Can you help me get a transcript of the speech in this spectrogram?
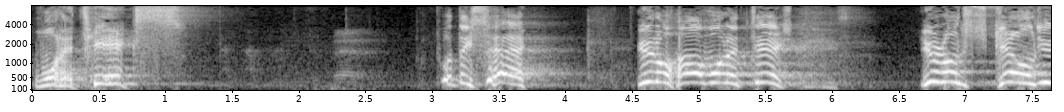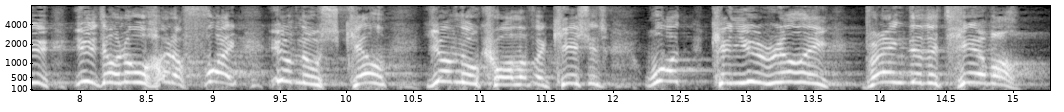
what it takes. What they say. You don't have what it takes. You're unskilled. You, you don't know how to fight. You have no skill. You have no qualifications. What can you really bring to the table?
